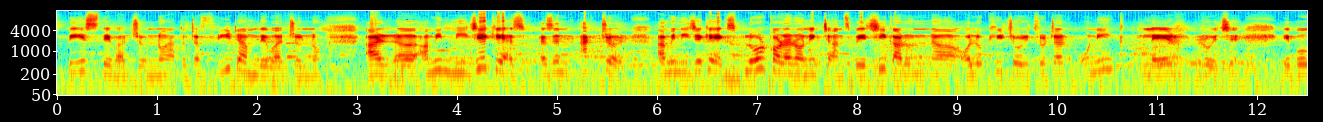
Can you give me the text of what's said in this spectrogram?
স্পেস দেওয়ার জন্য, এতটা ফ্রিডম দেওয়ার জন্য। আর আমি নিজেকে অ্যাজ অ্যাজ অ্যান অ্যাক্টর আমি নিজেকে এক্সপ্লোর করার অনেক চান্স পেয়েছি কারণ অলক্ষীর চরিত্রটার অনেক লেয়ার রয়েছে এবং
